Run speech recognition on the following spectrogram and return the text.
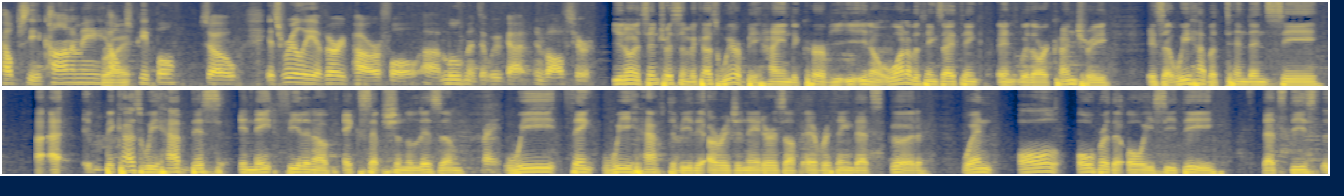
helps the economy, helps people." So it's really a very powerful uh, movement that we've got involved here. You know, it's interesting because we're behind the curve. You, you know, one of the things I think in, with our country is that we have a tendency, uh, because we have this innate feeling of exceptionalism, Right. we think we have to be the originators of everything that's good. When all over the OECD, that's these the,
